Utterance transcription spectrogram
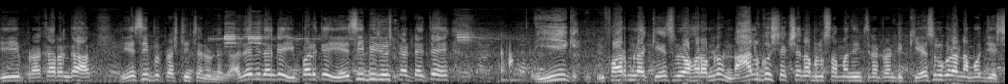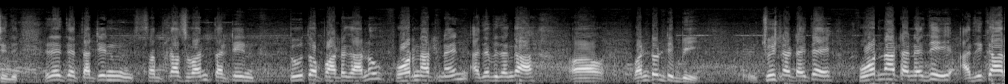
ఈ ప్రకారంగా ఏసీబీ ప్రశ్నించనున్నది అదేవిధంగా ఇప్పటికే ఏసీబీ చూసినట్టయితే ఈ ఫార్ములా కేసు వ్యవహారంలో నాలుగు సెక్షనబుల్కి సంబంధించినటువంటి కేసులు కూడా నమోదు చేసింది. ఏదైతే థర్టీన్ సబ్కాస్ వన్ థర్టీన్ టూతో పాటుగాను ఫోర్ నాట్ నైన్ అదేవిధంగా వన్ ట్వంటీ బి చూసినట్టయితే ఫోర్ నాట్ అనేది అధికార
